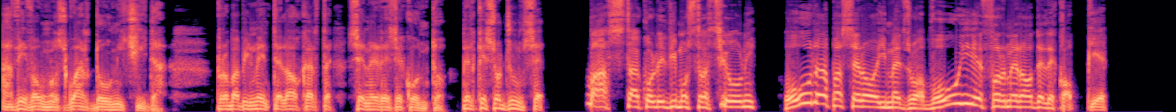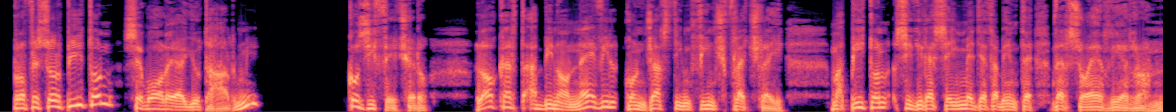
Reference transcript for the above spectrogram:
aveva uno sguardo omicida. Probabilmente Lockhart se ne rese conto, perché soggiunse Basta con le dimostrazioni. Ora passerò in mezzo a voi e formerò delle coppie. Professor Piton, se vuole aiutarmi. Così fecero. Lockhart abbinò Neville con Justin Finch Fletchley, ma Piton si diresse immediatamente verso Harry e Ron.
